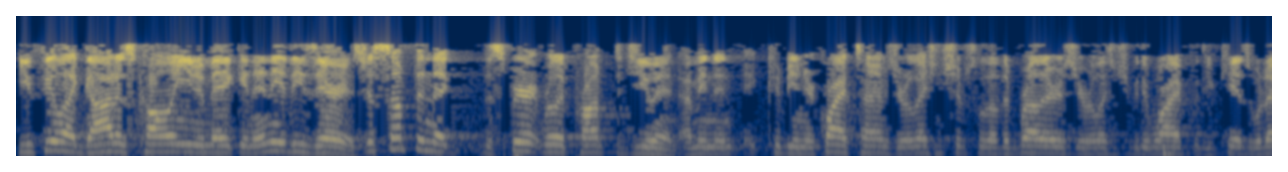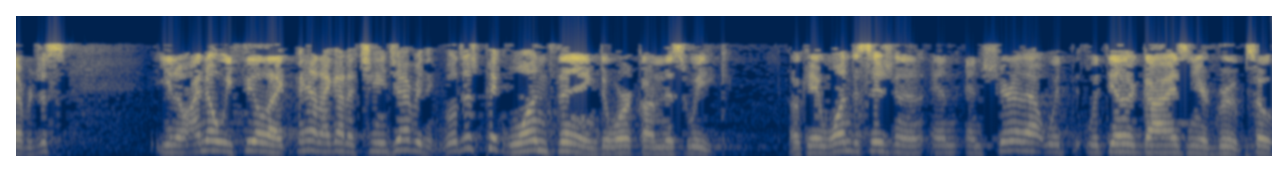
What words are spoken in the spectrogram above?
you feel like God is calling you to make in any of these areas. Just something that the Spirit really prompted you in. I mean, it could be in your quiet times, your relationships with other brothers, your relationship with your wife, with your kids, whatever. Just you know, I know we feel like, man, I got to change everything. Well, just pick one thing to work on this week. Okay, one decision, and, and, share that with with the other guys in your group. So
